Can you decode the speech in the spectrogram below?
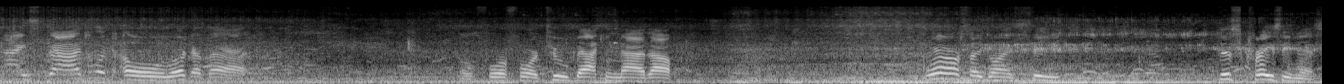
Nice Dodge. Look. Oh, look at that. Oh, 442 backing that up. Where else are you going to see this craziness? I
